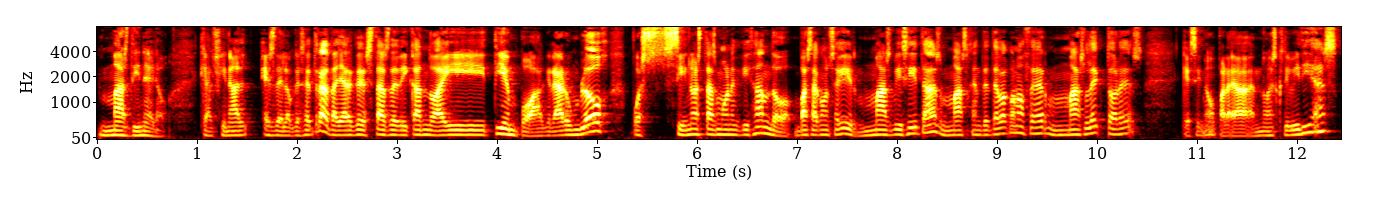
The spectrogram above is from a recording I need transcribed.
más dinero, que al final es de lo que se trata, ya que estás dedicando ahí tiempo a crear un blog, pues si no estás monetizando vas a conseguir más visitas, más gente te va a conocer, más lectores, que si no, para no escribirías,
